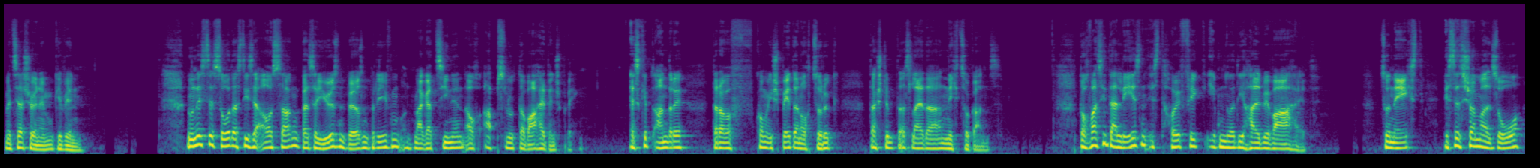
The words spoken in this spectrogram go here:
mit sehr schönem Gewinn. Nun ist es so, dass diese Aussagen bei seriösen Börsenbriefen und Magazinen auch absolut der Wahrheit entsprechen. Es gibt andere, darauf komme ich später noch zurück, da stimmt das leider nicht so ganz. Doch was Sie da lesen, ist häufig eben nur die halbe Wahrheit. Zunächst ist es schon mal so,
